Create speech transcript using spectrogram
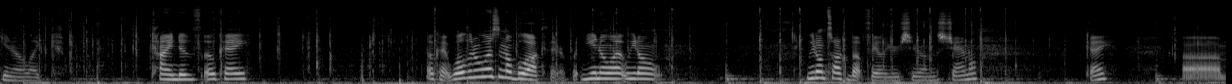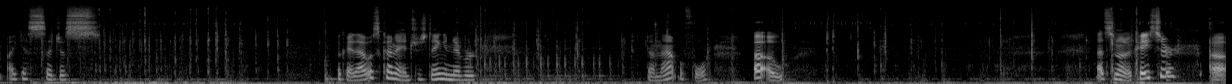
you know, like, kind of okay. Okay, well, there was no block there, but you know what? We don't, we don't talk about failures here on this channel. Okay. Um, I guess I just, okay, that was kind of interesting and never done that before. Uh-oh. That's not okay, sir. Uh,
